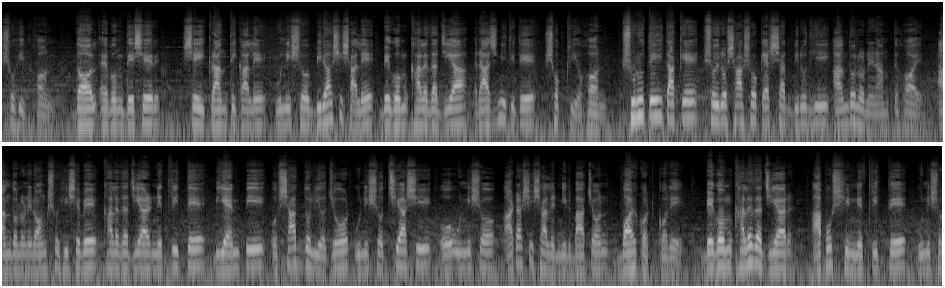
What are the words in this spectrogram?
শহীদ হন। দল এবং দেশের সেই ক্রান্তিকালে উনিশশো বিরাশি সালে বেগম খালেদা জিয়া রাজনীতিতে সক্রিয় হন। শুরুতেই তাকে স্বৈরশাসক এরশাদ বিরোধী আন্দোলনে নামতে হয়। আন্দোলনের অংশ হিসেবে খালেদা জিয়ার নেতৃত্বে বিএনপি ও সাত দলীয় জোট উনিশশো ছিয়াশি ও উনিশশো আটাশি সালের নির্বাচন বয়কট করে। বেগম খালেদা জিয়ার আপসহীন নেতৃত্বে উনিশশো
